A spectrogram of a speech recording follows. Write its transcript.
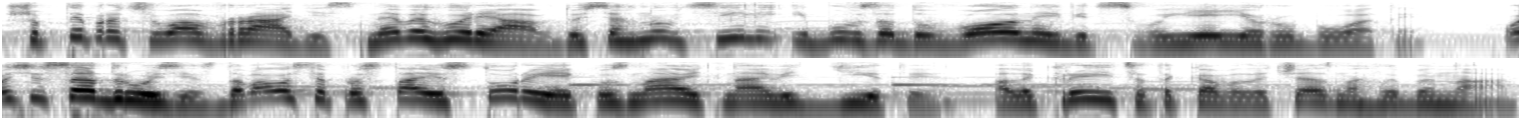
щоб ти працював в радість, не вигоряв, досягнув цілі і був задоволений від своєї роботи. Ось і все, друзі. Здавалося, проста історія, яку знають навіть діти, але криється така величезна глибина.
